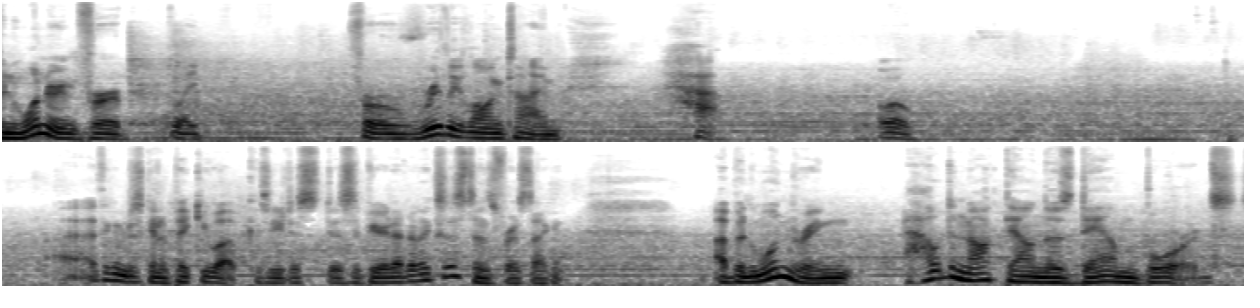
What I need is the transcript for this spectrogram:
been wondering for, like, for a really long time, how... Whoa. I think I'm just to pick you up because you just disappeared out of existence for a second. I've been wondering how to knock down those damn boards.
